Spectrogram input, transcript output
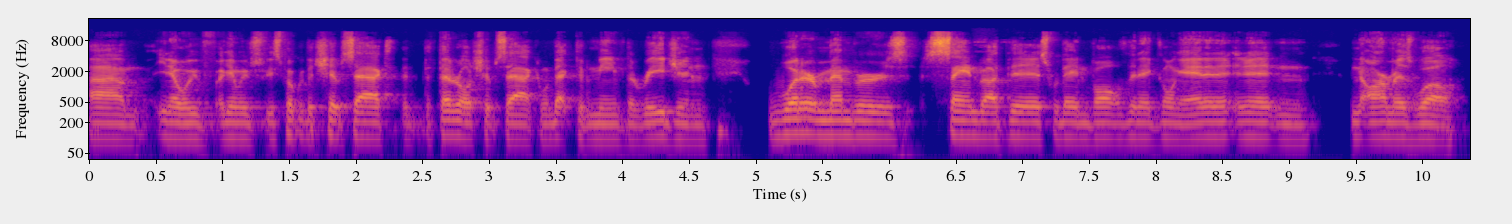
Um, you know, we've again we've we spoke with the CHIPS Act, the, the federal CHIPS Act, and what that could mean for the region. What are members saying about this? Were they involved in it, going in it, in it and, and ARMA as well?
